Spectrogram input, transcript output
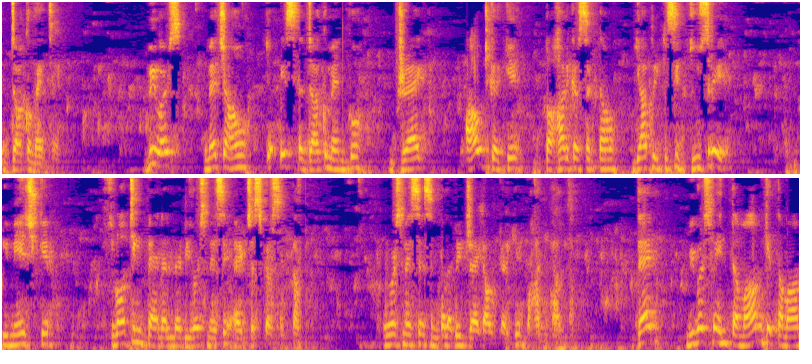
ڈاکومنٹ ہے. ویورس میں چاہوں تو اس ڈاکومنٹ کو ڈریگ آؤٹ کر کے باہر کر سکتا ہوں یا پھر کسی دوسرے امیج کے فلوٹنگ پینل میں ویورس میں سے ایڈجسٹ کر سکتا ہوں۔ ویورس میں سے سمپل ابھی ڈریک آؤٹ کر کے باہر نکالتا ہوں۔ دین ویورس میں ان تمام کے تمام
